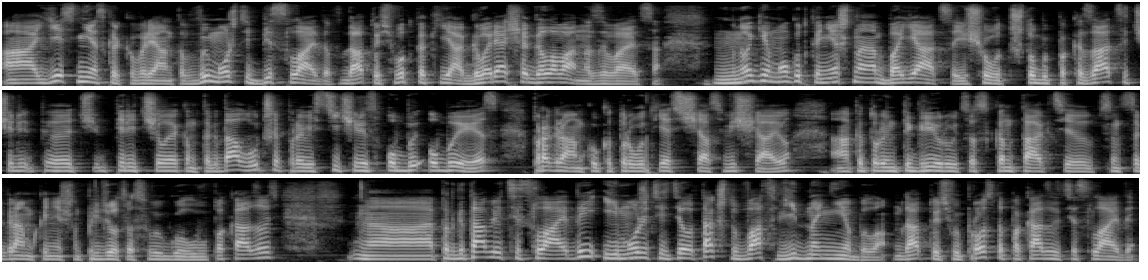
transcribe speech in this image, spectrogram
а, есть несколько вариантов. Вы можете без слайдов, да, то есть вот как я, говорящая голова называется. Многие могут, конечно, бояться еще вот, чтобы показаться э, перед человеком, тогда лучше провести через OBS программку, которую вот я сейчас вещаю, а, которая интегрируется с ВКонтакте, с Инстаграм, конечно, придется свою голову показывать. А, подготавливайте слайды и можете сделать так, чтобы вас видно не было. Да? То есть вы просто показываете слайды.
